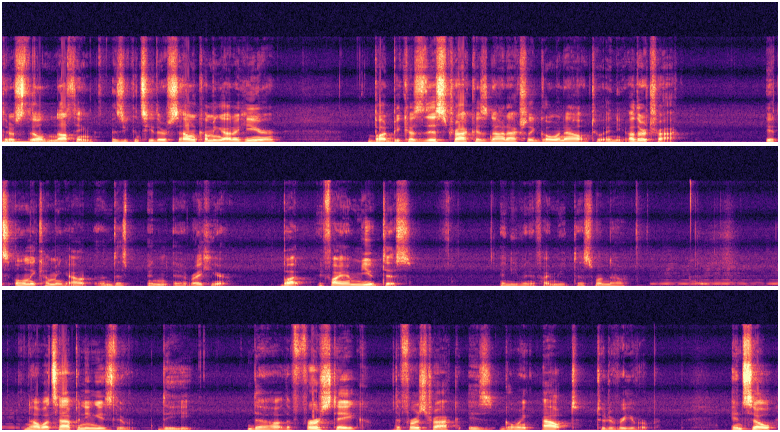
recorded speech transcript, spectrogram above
there's still nothing. As you can see, there's sound coming out of here, but because this track is not actually going out to any other track, it's only coming out in this in, uh, right here. But if I unmute this, and even if I mute this one now, now what's happening is the the the the first take, the first track is going out to the reverb, and so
